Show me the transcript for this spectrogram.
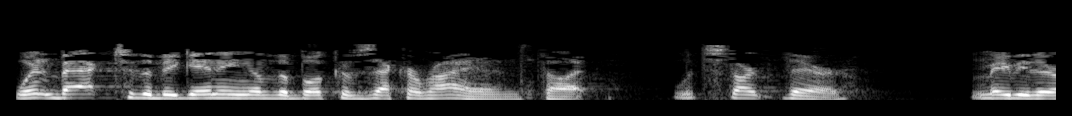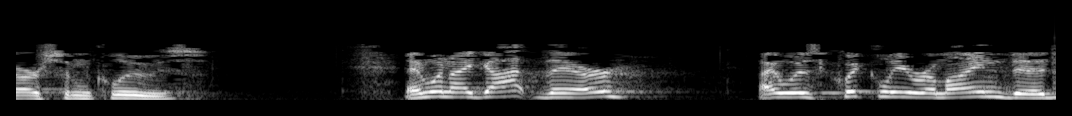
went back to the beginning of the book of Zechariah and thought, let's start there. Maybe there are some clues. And when I got there, I was quickly reminded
